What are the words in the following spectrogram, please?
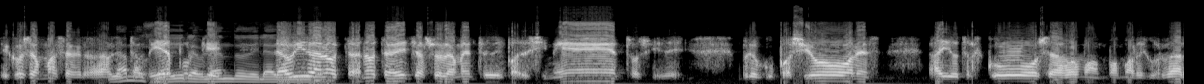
de cosas más agradables Vamos también, a ir hablando de la, la vida, no, está, no está hecha solamente de padecimientos y de preocupaciones, hay otras cosas, vamos, vamos a recordar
